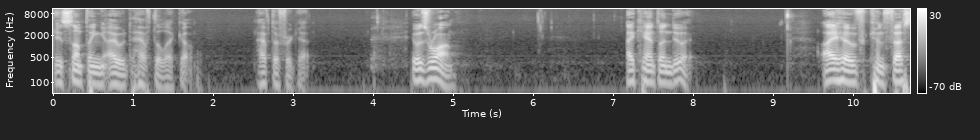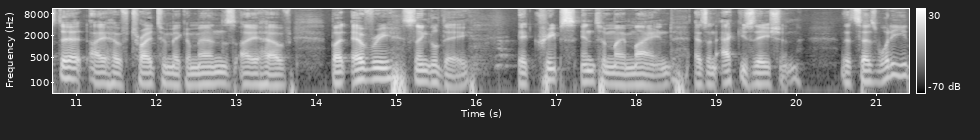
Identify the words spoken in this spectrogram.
It's something I would have to let go, have to forget. It was wrong. I can't undo it. I have confessed it, I have tried to make amends, I have, but every single day it creeps into my mind as an accusation that says, What are you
